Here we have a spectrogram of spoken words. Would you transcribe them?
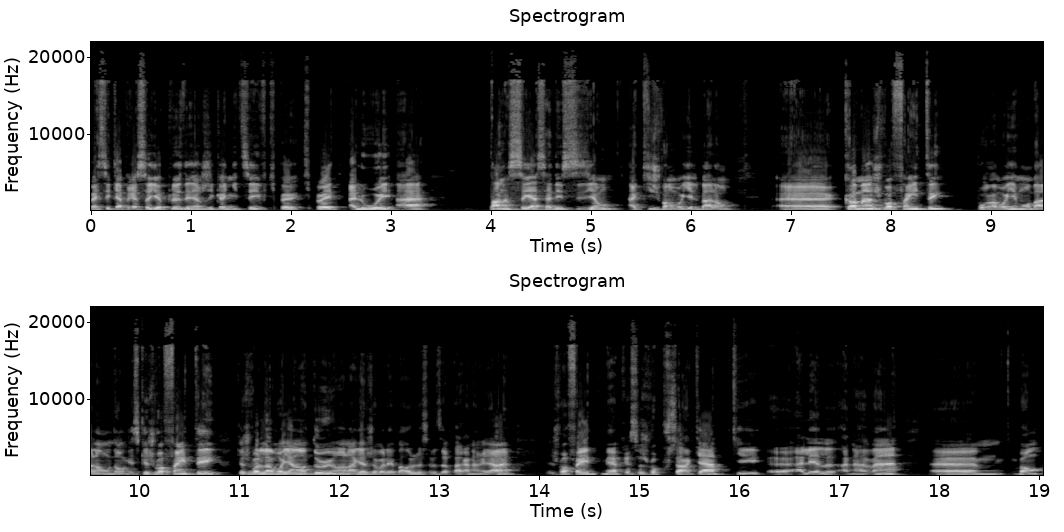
Ben, c'est qu'après ça, il y a plus d'énergie cognitive qui peut, qui peut être allouée à penser à sa décision, à qui je vais envoyer le ballon, euh, comment je vais feinter pour envoyer mon ballon? Donc, est-ce que je vais feinter que je vais l'envoyer en deux en langage de volleyball, ça veut dire par en arrière? Je vais feinter, mais après ça, je vais pousser en quatre, qui est euh, à l'aile en avant. Euh, bon,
